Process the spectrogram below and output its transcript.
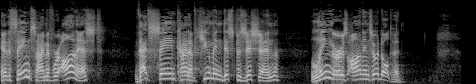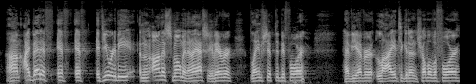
And at the same time, if we're honest, that same kind of human disposition lingers on into adulthood. Um, I bet if, if, if, if you were to be in an honest moment, and I ask you, have you ever blame shifted before? Have you ever lied to get out of trouble before?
